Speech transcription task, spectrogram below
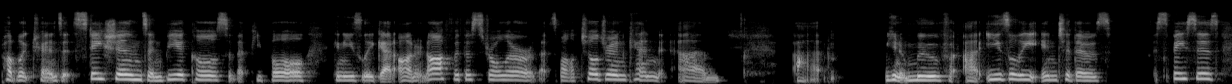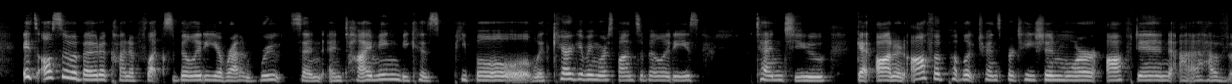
public transit stations and vehicles so that people can easily get on and off with a stroller or that small children can um, uh, you know move uh, easily into those spaces. It's also about a kind of flexibility around routes and, and timing because people with caregiving responsibilities tend to get on and off of public transportation more often, uh, have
